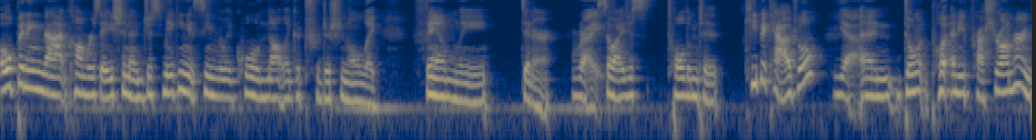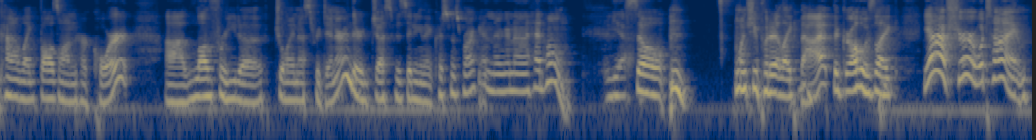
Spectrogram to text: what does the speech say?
opening that conversation and just making it seem really cool, not like a traditional like family dinner. Right. So I just told him to keep it casual yeah. and don't put any pressure on her and kind of like balls on her court. Uh, love for you to join us for dinner. They're just visiting the Christmas market and they're gonna head home. yeah. So once you put it like that, the girl was like, "Yeah, sure. What time?"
